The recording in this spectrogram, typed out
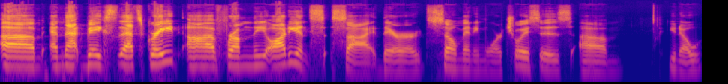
Um, and that makes, that's great uh, from the audience side. There are so many more choices. Um, you know,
